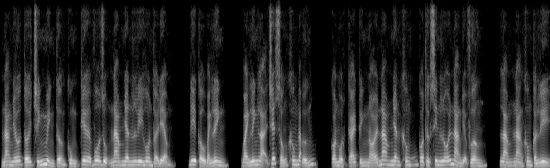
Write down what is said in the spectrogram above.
Nàng nhớ tới chính mình tưởng cùng kia vô dụng nam nhân ly hôn thời điểm, đi cầu bành linh, bành linh lại chết sống không đáp ứng, còn một cái kính nói nam nhân không có thực xin lỗi nàng địa phương, làm nàng không cần ly,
